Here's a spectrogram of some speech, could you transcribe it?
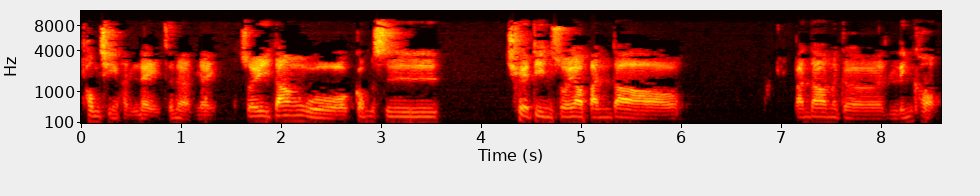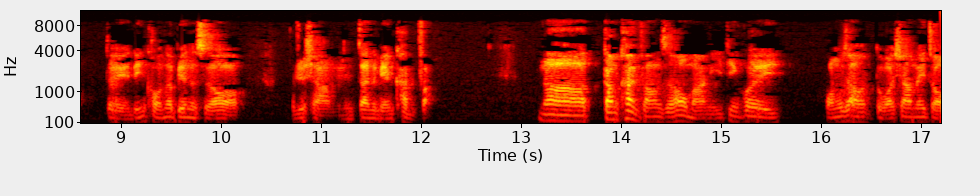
通勤很累，真的很累。所以当我公司确定说要搬到搬到那个林口。对林口那边的时候，我就想在那边看房。那刚看房的时候嘛，你一定会网络上很多像那种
